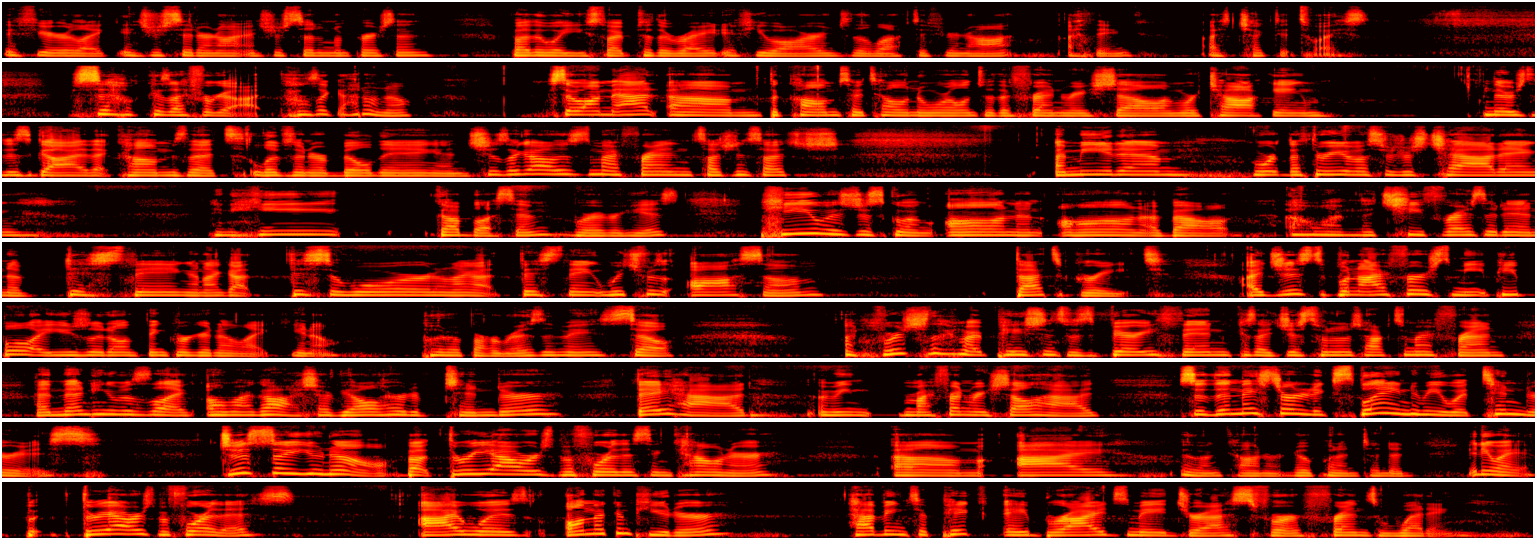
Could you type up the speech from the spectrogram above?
if you're like interested or not interested in a person. By the way, you swipe to the right if you are, and to the left if you're not. I think I checked it twice. So, because I forgot, I was like, I don't know. So I'm at um, the Columns Hotel in New Orleans with a friend, Rachel, and we're talking. There's this guy that comes that lives in her building, and she's like, "Oh, this is my friend, such and such." I meet him. We're, the three of us are just chatting, and he God bless him, wherever he is, he was just going on and on about, oh, I'm the chief resident of this thing, and I got this award, and I got this thing, which was awesome. That's great. I just, when I first meet people, I usually don't think we're gonna, like, you know, put up our resumes. So, unfortunately, my patience was very thin because I just wanted to talk to my friend. And then he was like, oh my gosh, have y'all heard of Tinder? They had, I mean, my friend Rachel had. So then they started explaining to me what Tinder is. Just so you know, about three hours before this encounter, um, I, oh, encounter, no pun intended. Anyway, but three hours before this, I was on the computer having to pick a bridesmaid dress for a friend's wedding.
